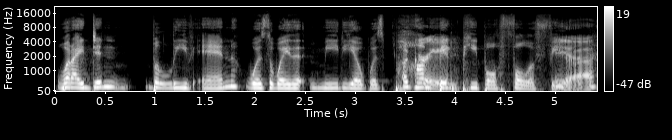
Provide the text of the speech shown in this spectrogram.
What I didn't believe in was the way that media was pumping Agreed. people full of fear. Yeah.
